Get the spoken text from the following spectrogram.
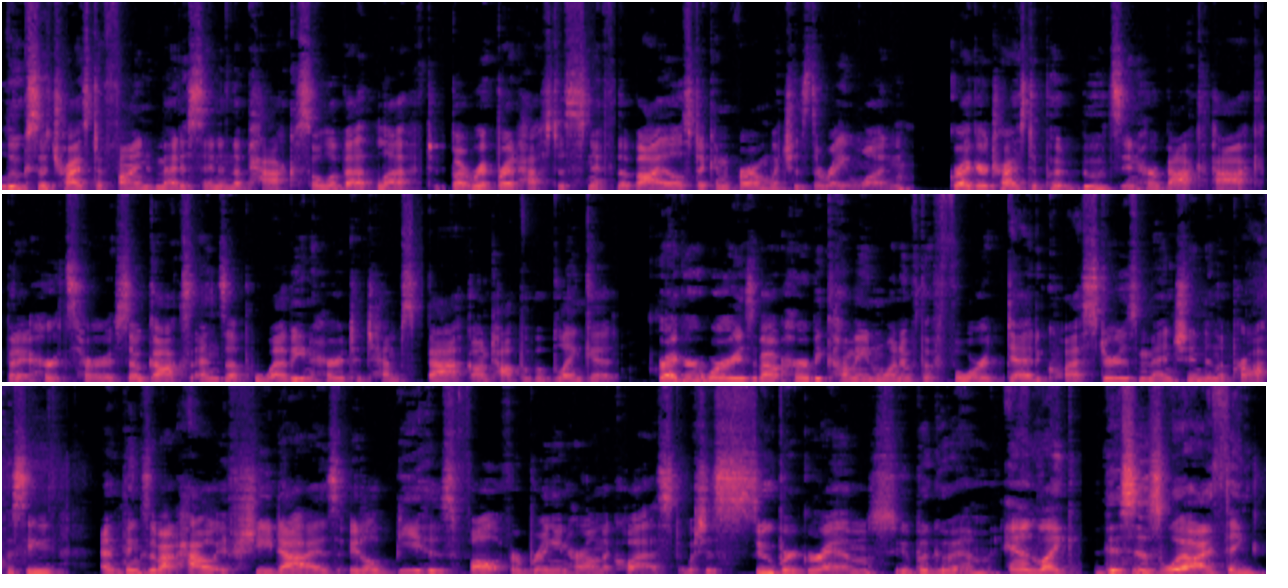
Luxa tries to find medicine in the pack Solovet left, but Ripred has to sniff the vials to confirm which is the right one. Gregor tries to put Boots in her backpack, but it hurts her, so Gox ends up webbing her to Temp's back on top of a blanket. Gregor worries about her becoming one of the four dead questers mentioned in the prophecy, and thinks about how if she dies, it'll be his fault for bringing her on the quest, which is super grim. Super grim. And like this is where I think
